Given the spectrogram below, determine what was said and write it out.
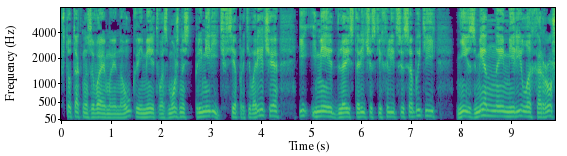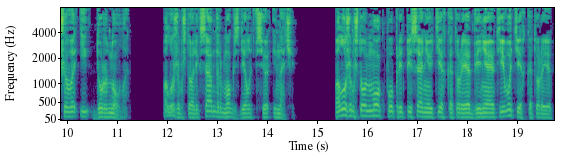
что так называемая наука имеет возможность примирить все противоречия и имеет для исторических лиц и событий неизменное мерило хорошего и дурного. Положим, что Александр мог сделать все иначе. Положим, что он мог по предписанию тех, которые обвиняют его, тех, которые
